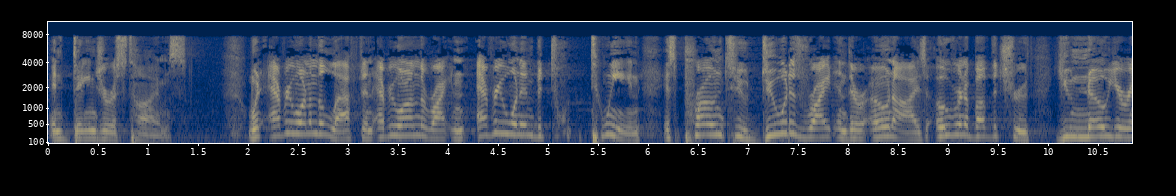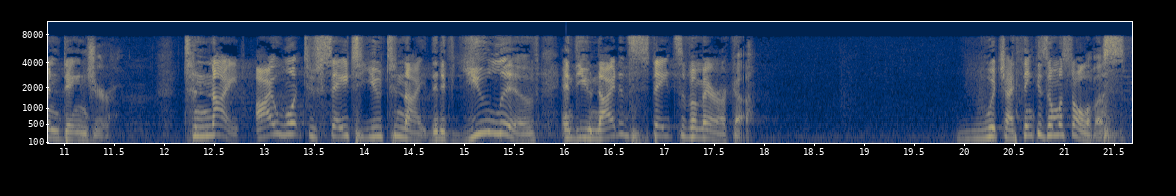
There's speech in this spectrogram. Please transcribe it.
in dangerous times. When everyone on the left and everyone on the right and everyone in between is prone to do what is right in their own eyes over and above the truth, you know you're in danger. Tonight, I want to say to you tonight that if you live in the United States of America, which I think is almost all of us,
